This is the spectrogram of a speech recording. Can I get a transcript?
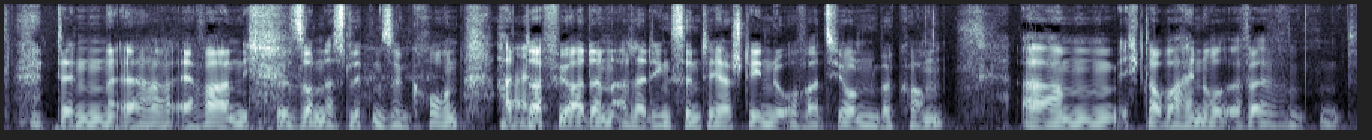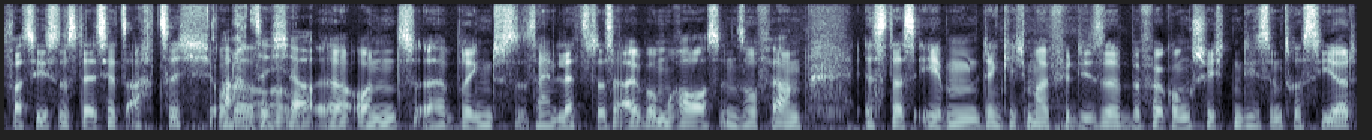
denn äh, er war nicht besonders lippensynchron, hat Nein. dafür dann allerdings hinterher stehende Ovationen bekommen. Ähm, ich glaube, Heino, äh, was hieß es, der ist jetzt 80, oder? 80, ja. Äh, Und äh, bringt sein letztes Album raus. Insofern ist das eben, denke ich mal, für diese Bevölkerungsschichten, die es interessiert,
